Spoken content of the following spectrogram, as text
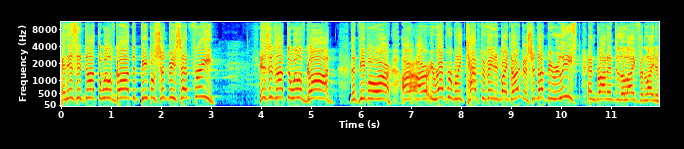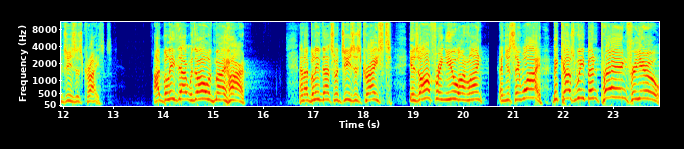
and is it not the will of God that people should be set free? Is it not the will of God that people who are, are, are irreparably captivated by darkness should not be released and brought into the life and light of Jesus Christ? I believe that with all of my heart. And I believe that's what Jesus Christ is offering you online. And you say, why? Because we've been praying for you.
